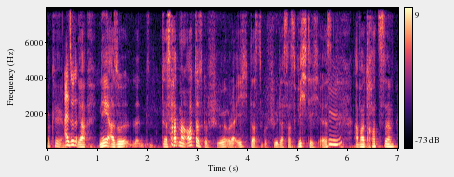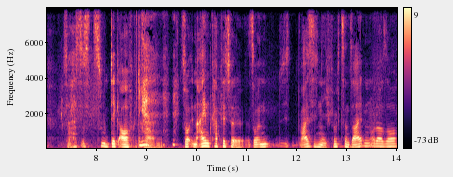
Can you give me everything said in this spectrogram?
Okay. Also- ja, nee, also das hat man auch das Gefühl, oder ich das Gefühl, dass das wichtig ist, Mhm. aber trotzdem, so hast es zu dick aufgetragen. so in einem Kapitel, so in, weiß ich nicht, 15 Seiten oder so.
